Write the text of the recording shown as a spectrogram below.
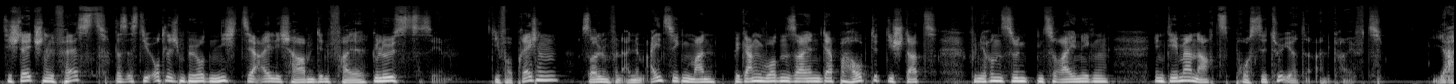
Sie stellt schnell fest, dass es die örtlichen Behörden nicht sehr eilig haben, den Fall gelöst zu sehen. Die Verbrechen sollen von einem einzigen Mann begangen worden sein, der behauptet, die Stadt von ihren Sünden zu reinigen, indem er nachts Prostituierte angreift. Ja,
